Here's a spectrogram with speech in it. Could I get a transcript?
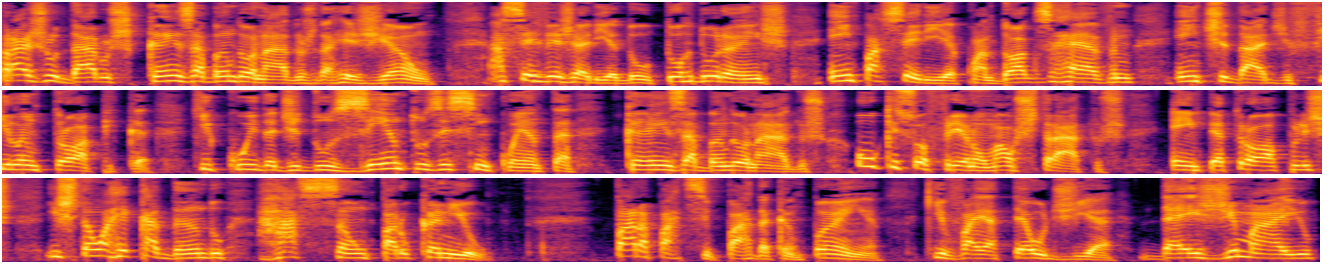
Para ajudar os cães abandonados da região, a cervejaria Doutor Durães, em parceria com a Dogs Heaven, entidade filantrópica que cuida de 250 cães abandonados ou que sofreram maus tratos em Petrópolis, estão arrecadando ração para o canil. Para participar da campanha, que vai até o dia 10 de maio,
